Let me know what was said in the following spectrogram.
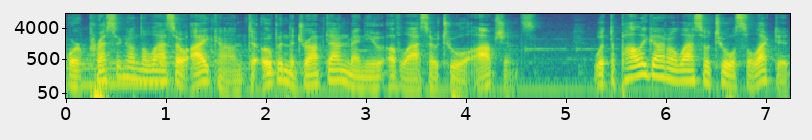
or pressing on the lasso icon to open the drop-down menu of lasso tool options. With the polygonal lasso tool selected,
